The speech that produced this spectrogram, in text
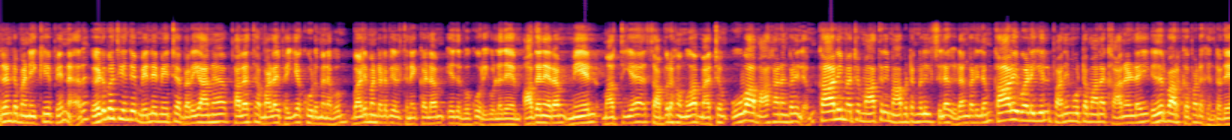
இரண்டு மணிக்கு பின்னர் எழுபத்தி ஐந்து மில்லி மீட்டர் வரையான பலத்த மழை பெய்யக்கூடும் எனவும் வளிமண்டலவியல் திணைக்களம் எதிர்வு கூறியுள்ளது. அதே நேரம் மேல் மத்திய சப்ரகமுவா மற்றும் ஊவா மாகாணங்களிலும் காலி மற்றும் மாத்திரை மாவட்டங்களில் சில இடங்களிலும் காலை வேளையில் பனிமூட்டமான காலநிலை எதிர்பார்க்கப்படுகின்றது.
